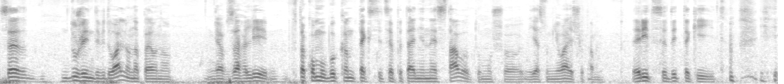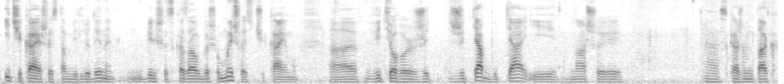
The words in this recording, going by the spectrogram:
Це дуже індивідуально, напевно. Я взагалі в такому би контексті це питання не ставив, тому що я сумніваюся, що там рід сидить такий і чекає щось там від людини. Більше сказав би, що ми щось чекаємо від цього жит- життя, буття і нашої, скажімо так,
